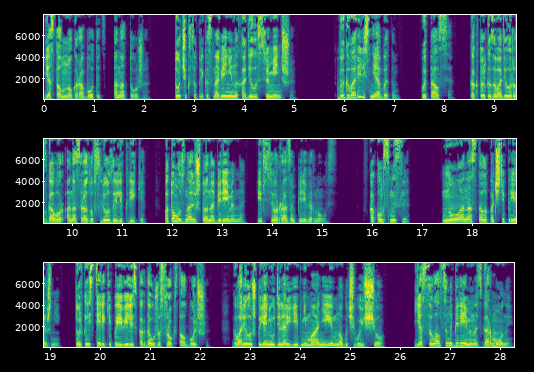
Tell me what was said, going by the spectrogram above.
Я стал много работать, она тоже. Точек соприкосновений находилось все меньше. Вы говорили с ней об этом? Пытался. Как только заводил разговор, она сразу в слезы или крики. Потом узнали, что она беременна, и все разом перевернулось. В каком смысле? Ну, она стала почти прежней. Только истерики появились, когда уже срок стал больше. Говорила, что я не уделяю ей внимания и много чего еще. Я ссылался на беременность, гормоны.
